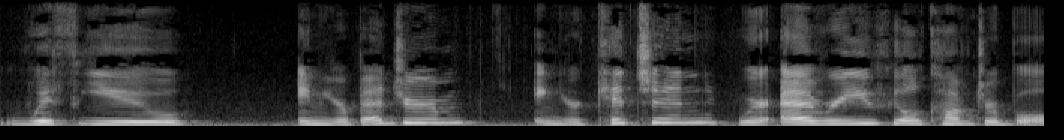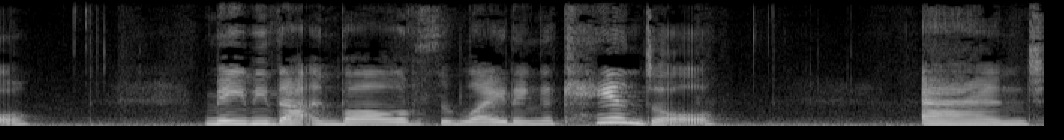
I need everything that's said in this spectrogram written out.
with you in your bedroom, in your kitchen, wherever you feel comfortable. Maybe that involves lighting a candle and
